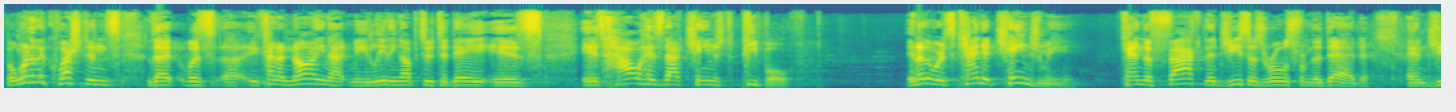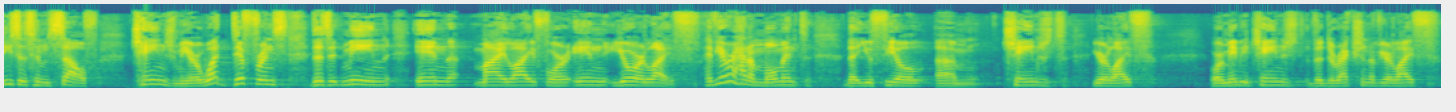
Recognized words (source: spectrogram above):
But one of the questions that was uh, kind of gnawing at me leading up to today is, is how has that changed people? In other words, can it change me? Can the fact that Jesus rose from the dead and Jesus himself change me? Or what difference does it mean in my life or in your life? Have you ever had a moment that you feel um, changed your life? Or maybe changed the direction of your life?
